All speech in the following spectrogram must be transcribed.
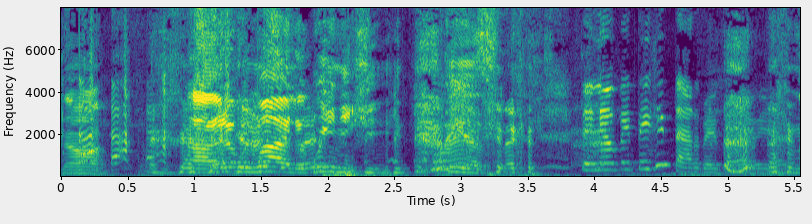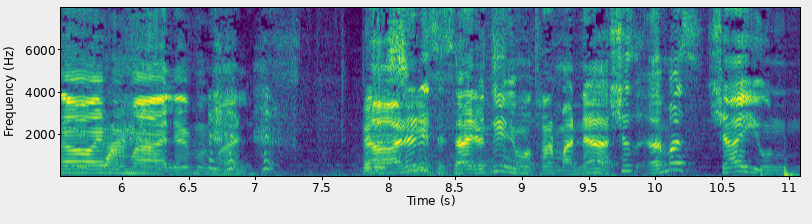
No. Ah, era muy malo, Winnie. Te lo festejé tarde todavía. No, es muy malo, es muy malo. Pero no, no sí. es necesario, no tiene que mostrar más nada. Ya- además, ya hay un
